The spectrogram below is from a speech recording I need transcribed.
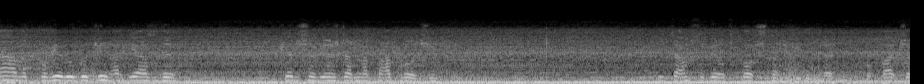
nawet po wielu godzinach jazdy pierwsze wjeżdżam na Paproci i tam sobie odpocznę chwilkę, popatrzę,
